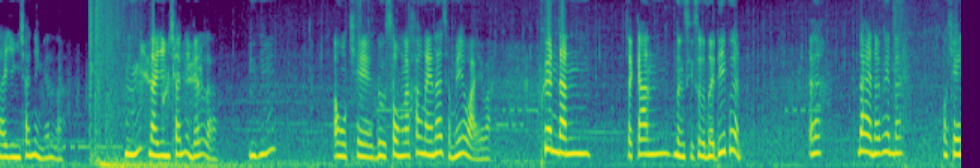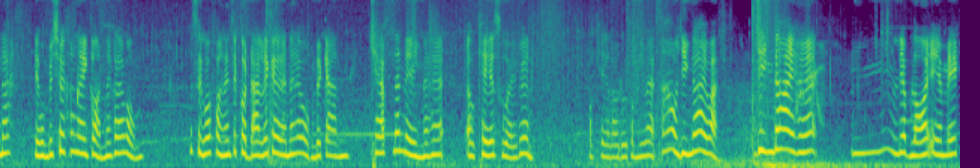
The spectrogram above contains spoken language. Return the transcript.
นายยิงฉันอย่างนั้นเหรอนายยิงฉันอย่างนั้นเหรอ อือโอเค ดูทรงแล้วข้างในน่าจะไม่ไหวว่ะ เพื่อนดัน จากการหนึ่งสี่ศูนย์เลยดิเพื่อนเอ๊ะได้นะเพื่อนนะ โอเคนะ เดี๋ยวผมไปช่วยข้างในก่อนนะครับผม รู้สึกว่าฝั่งนั้นจะกดดันเหลือเกินนะครับผมโดยการแคปนั่นเองนะฮะ โอเคสวยเพื่อน โอเคเราดูตรงนี้แบบอ้าวยิงได้ว่ะ ยิงได้ฮะอืมเรียบร้อย AMX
